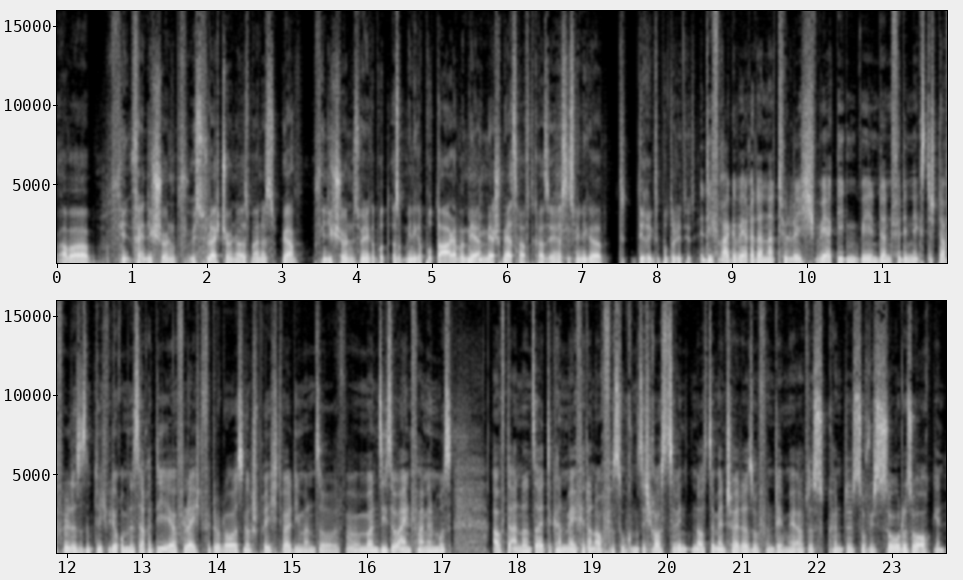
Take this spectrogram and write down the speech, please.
aber fände ich schön, ist vielleicht schöner als meines. Ja, finde ich schön. Ist weniger, also weniger brutal, aber mehr, mehr schmerzhaft quasi. Es ist weniger direkte Brutalität. Die Frage wäre dann natürlich, wer gegen wen dann für die nächste Staffel. Das ist natürlich wiederum eine Sache, die eher vielleicht für Dolores noch spricht, weil die man so, man sie so einfangen muss. Auf der anderen Seite kann Mayfair dann auch versuchen, sich rauszuwinden aus der Menschheit. Also von dem her, das könnte sowieso oder so auch gehen.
